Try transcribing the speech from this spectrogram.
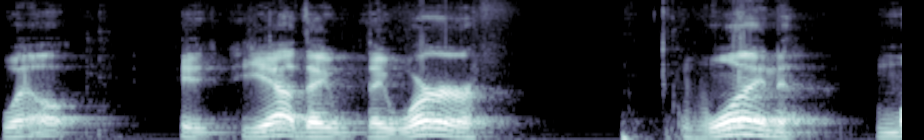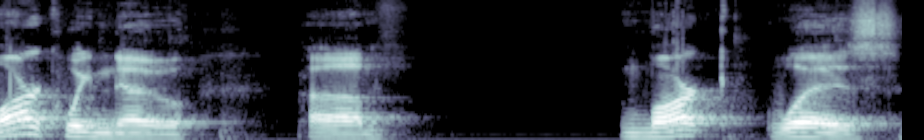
Well, it, yeah, they, they were. One, Mark, we know. Um, Mark was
